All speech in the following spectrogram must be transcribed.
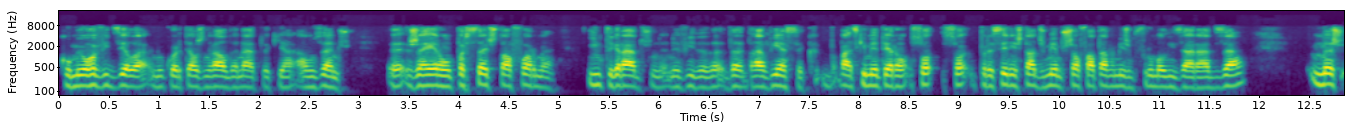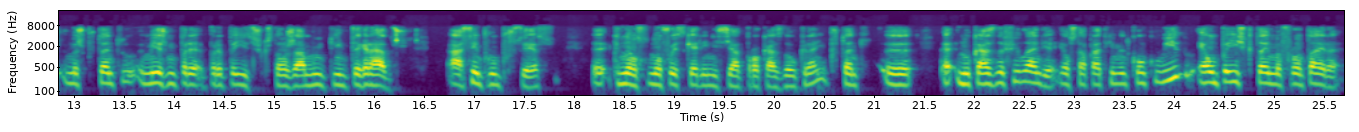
como eu ouvi dizer lá no quartel-general da NATO aqui há, há, uns anos, já eram parceiros de tal forma integrados na, na vida da, da, da, aliança que basicamente eram só, só, para serem Estados-membros só faltava mesmo formalizar a adesão. Mas, mas portanto, mesmo para, para países que estão já muito integrados, há sempre um processo uh, que não, não foi sequer iniciado para o caso da Ucrânia, portanto, uh, no caso da Finlândia, ele está praticamente concluído, é um país que tem uma fronteira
